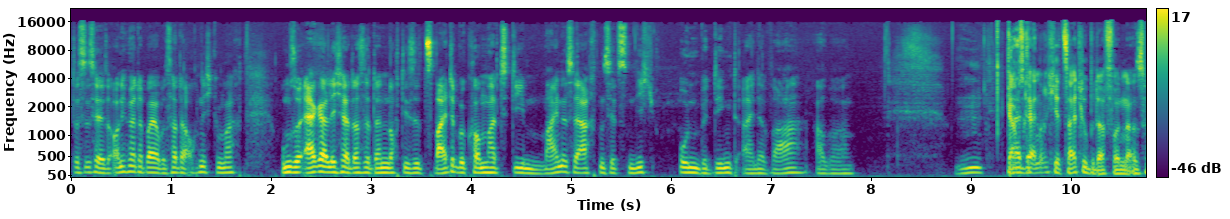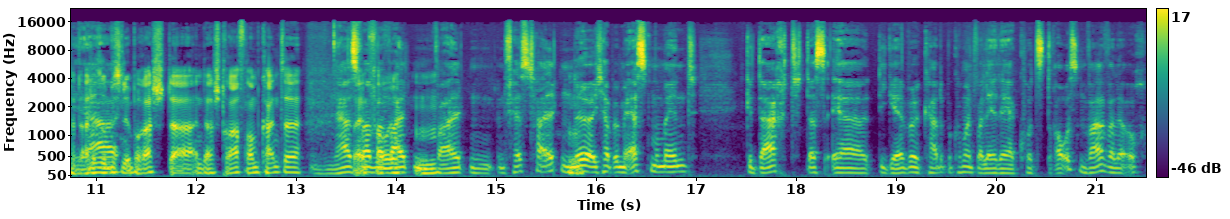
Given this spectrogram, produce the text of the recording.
Das ist ja jetzt auch nicht mehr dabei, aber das hat er auch nicht gemacht. Umso ärgerlicher, dass er dann noch diese zweite bekommen hat, die meines Erachtens jetzt nicht unbedingt eine war, aber hm. Gab es keine richtige Zeitlupe davon. Also es hat ja, alle so ein bisschen überrascht da an der Strafraumkante. Ja, es war, war, halt, mhm. war, halt, ein, Festhalten. Mhm. Ne? Ich habe im ersten Moment gedacht, dass er die gelbe Karte bekommen hat, weil er da ja kurz draußen war, weil er auch,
